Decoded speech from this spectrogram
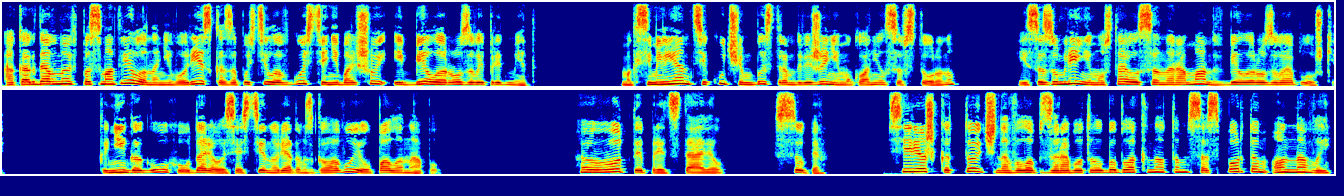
а когда вновь посмотрела на него, резко запустила в гости небольшой и бело-розовый предмет. Максимилиан текучим быстрым движением уклонился в сторону и с изумлением уставился на роман в бело-розовой обложке. Книга глухо ударилась о стену рядом с головой и упала на пол. Вот ты представил. Супер. Сережка точно в лоб заработал бы блокнотом, со спортом он на «вы».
